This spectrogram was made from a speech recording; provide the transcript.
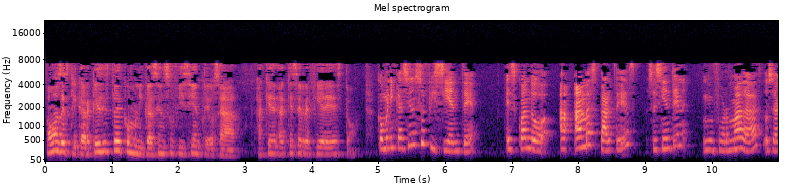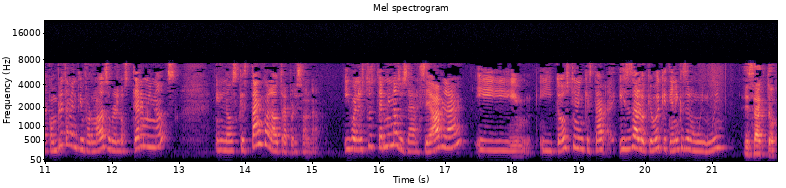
Vamos a explicar qué es esto de comunicación suficiente, o sea, ¿A qué, se refiere esto? Comunicación suficiente es cuando ambas partes se sienten informadas, o sea, completamente informadas sobre los términos en los que están con la otra persona. Y bueno, estos términos, o sea, se hablan y, todos tienen que estar, y eso es a lo que voy, que tiene que ser un win-win. Exacto,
